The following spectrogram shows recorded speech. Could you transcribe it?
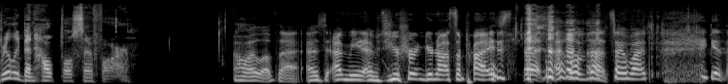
really been helpful so far. Oh, I love that. As I mean, I'm you're sure you're not surprised. I love that so much. Yeah, and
